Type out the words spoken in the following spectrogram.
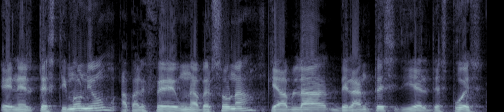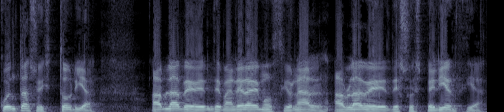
en el testimonio aparece una persona que habla del antes y el después, cuenta su historia, habla de, manera emocional, habla de su experiencia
